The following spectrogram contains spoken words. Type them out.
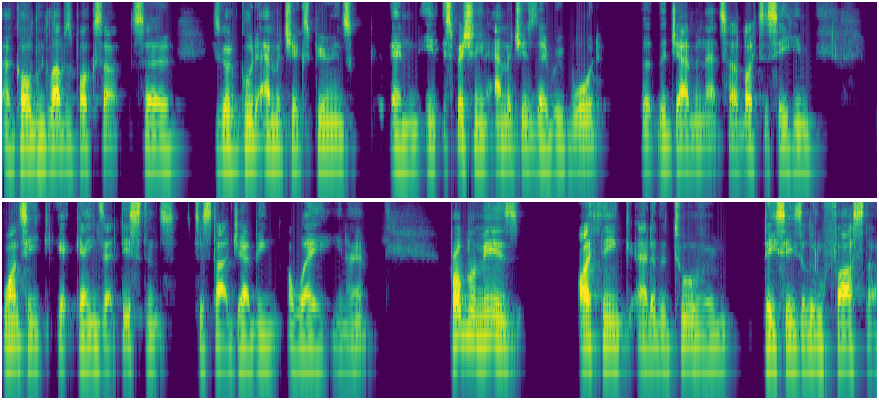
a Golden Gloves boxer, so he's got a good amateur experience, and in, especially in amateurs, they reward the, the jab and that. So I'd like to see him once he get, gains that distance to start jabbing away. You know, problem is, I think out of the two of them, DC's a little faster.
